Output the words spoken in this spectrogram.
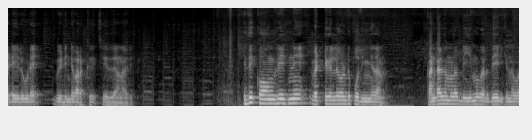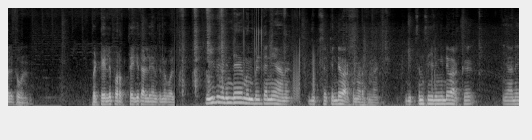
ഇടയിലൂടെ വീടിന്റെ വർക്ക് ചെയ്തതാണ് അവർ ഇത് കോൺക്രീറ്റിന് വെട്ടുകല്ല് കൊണ്ട് പൊതിഞ്ഞതാണ്. കണ്ടാൽ നമ്മൾ ബീം വെറുതെ ഇരിക്കുന്ന പോലെ തോന്നും. വെട്ടുകല്ല് പുറത്തേക്ക് തള്ളി നിൽക്കുന്ന പോലെ. ഈ വീടിന്റെ മുൻപിൽ തന്നെയാണ് ജിപ്സത്തിന്റെ വർക്ക് നടക്കുന്നത് ജിപ്സം സീലിങ്ങിന്റെ വർക്ക് ഞാൻ ഈ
